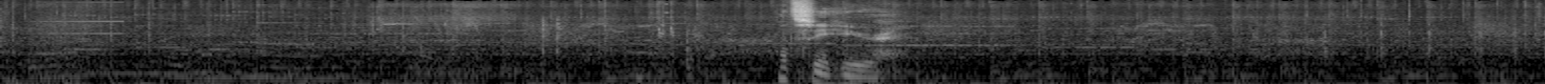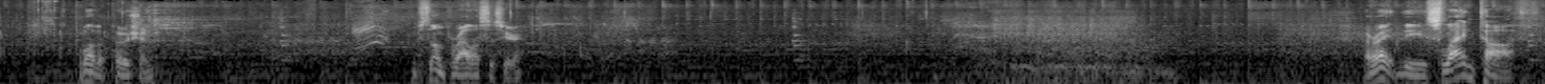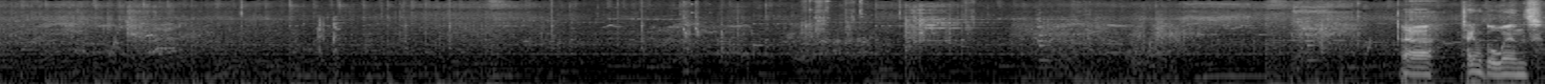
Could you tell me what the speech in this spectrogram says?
Let's see here. We'll have a potion. I'm still in paralysis here. Alright, the Slagtoth. Uh, technical wins.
